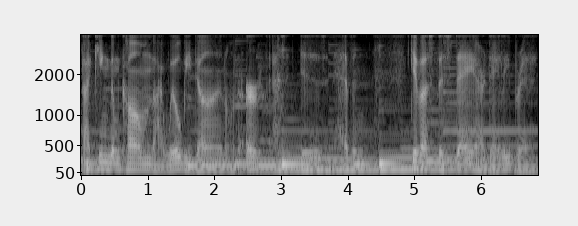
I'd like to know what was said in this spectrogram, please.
Thy kingdom come, thy will be done on earth as it is in heaven. Give us this day our daily bread,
